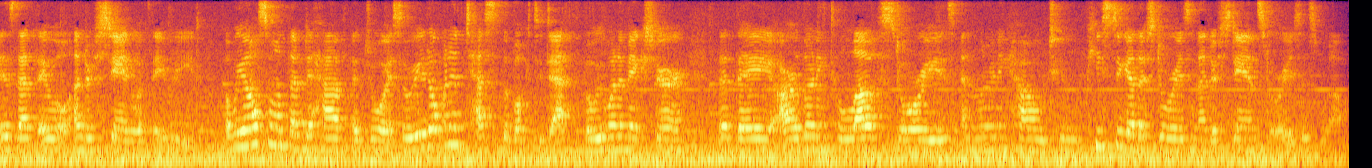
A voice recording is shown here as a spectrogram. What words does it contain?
is that they will understand what they read. But we also want them to have a joy. So we don't want to test the book to death, but we want to make sure that they are learning to love stories and learning how to piece together stories and understand stories as well.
